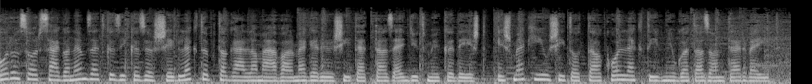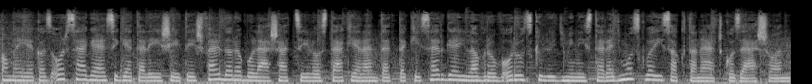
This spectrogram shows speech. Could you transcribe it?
Oroszország a nemzetközi közösség legtöbb tagállamával megerősítette az együttműködést, és meghiúsította a kollektív nyugat azon terveit, amelyek az ország elszigetelését és feldarabolását célozták jelentette ki Szergei Lavrov orosz külügyminiszter egy moszkvai szaktanácskozáson.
